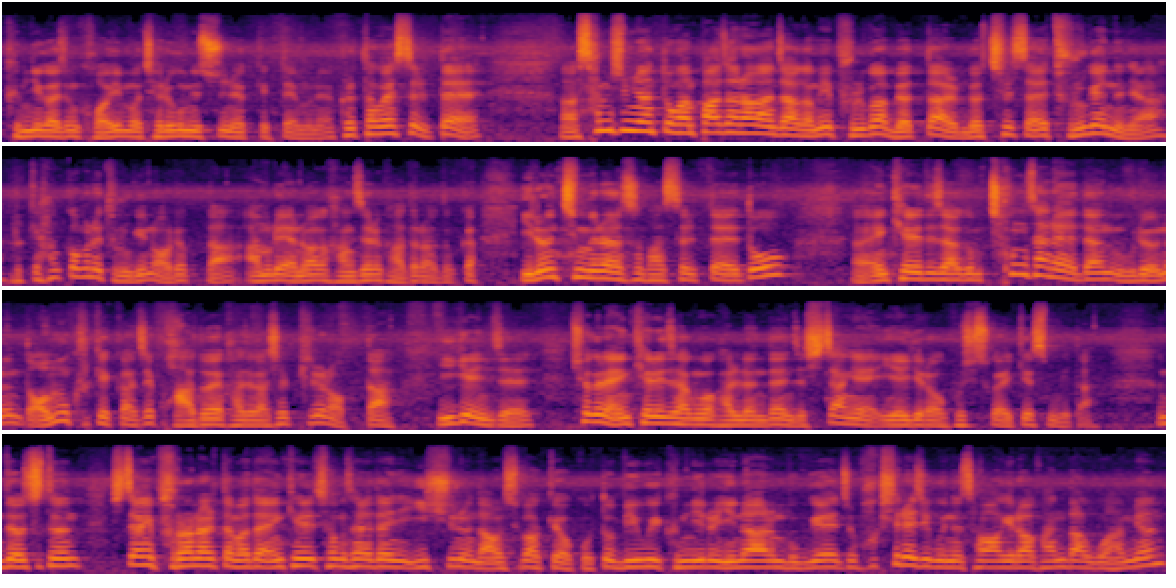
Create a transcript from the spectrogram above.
금리가 좀 거의 뭐 제로금리 수준이었기 때문에 그렇다고 했을 때 30년 어, 동안 빠져나간 자금이 불과 몇 달, 며칠 사이에 들어오겠느냐. 그렇게 한꺼번에 들어오기는 어렵다. 아무리 엔화가 강세를 가더라도. 그러니까 이런 측면에서 봤을 때도 엔케이드 자금 청산에 대한 우려는 너무 그렇게까지 과도하게 가져가실 필요는 없다. 이게 이제 최근에 엔캐리 트레이드 자금과 관련된 이제 시장의 얘기라고 보실 수가 있겠습니다. 근데 어쨌든 시장이 불안할 때마다 엔캐리 트레이드 청산에 대한 이슈는 나올 수밖에 없고 또 미국이 금리를 인하하는 부분에 좀 확실해지고 있는 상황이라고 한다고 하면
